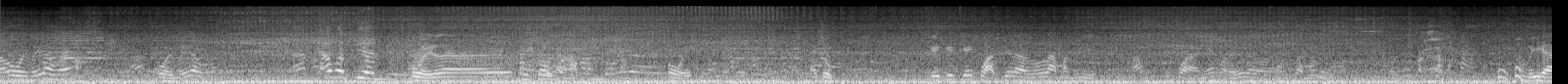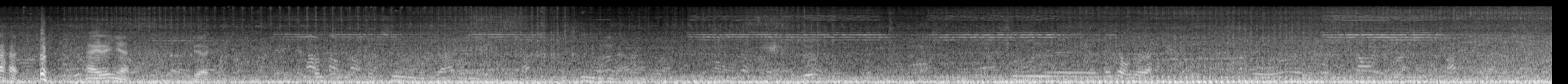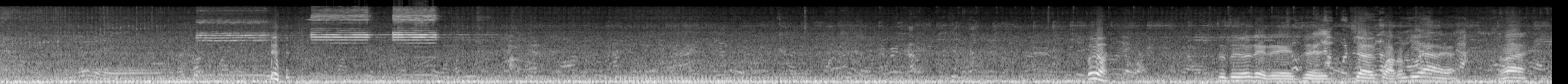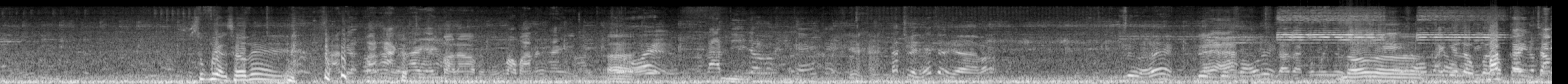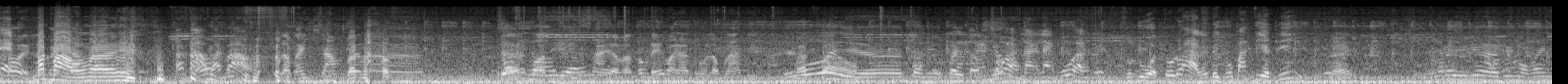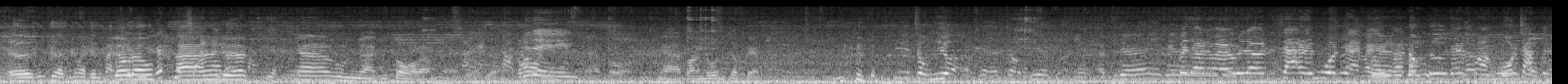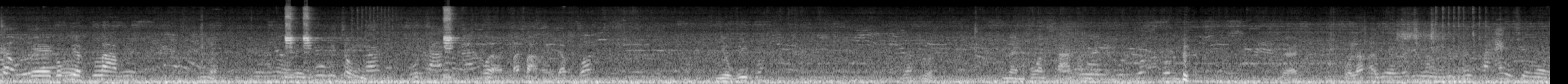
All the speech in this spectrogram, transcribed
mà ổi mấy đồng ấy? Ổi mấy đồng? Đã còn tiền ổi là không sâu nhà học. Ổi. Hai chục. Cái cái cái quả kia là nó làm bằng cái gì? Cái quả nhét vào đấy là nó bằng cái gì? Bây giờ. Hay đấy nhỉ. Được Thấy trồng rồi à? Ôi giời. từ từ để để, để chờ quả con bia này. Vâng xúc miệng sớm đấy bán, hàng cho hay anh bảo là phải uống vào bán ให้ hay à, Rồi Làm tí cho nó cái cái Ta chuyển hết rồi à bác Rửa đấy rửa à? máu đấy dạ dạ không anh nó anh kia lộc bắt anh trăm thôi. bắt bảo mà. Bắt bảo bắt bảo. Lộc anh trăm Bắt cho bảo. nó- Dạ. gì sai rồi mà không đấy gọi là đồ lộc lá Thế Bắt bảo. ờ, tầm 7 8 trăm. à, lại lại mua à? Rồi đùa tôi đó à đừng có bán tiền đi. Đấy. Đây kia cái Ngọc Anh. Ừ cũng được nhưng mà đừng bán đâu đâu? À được. nhà vùng nhà cũng to lắm. Cái nhà to. Nhà toàn đôn trồng đẹp Cái trồng nhựa. Trồng nhựa. À, Thì bây giờ bây giờ ra đấy mua như này phải đầu tư thêm khoảng 400 cái chậu nữa. về công việc làm. Đi. về mua cái trồng khác. 400 Ôi, bắt bảo này đậm quá. Nhiều vịt quá. Rất ruột này mà không ăn sáng. Này đấy. Của lắc ở đây nó nhiều hơi vãi chiều rồi.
